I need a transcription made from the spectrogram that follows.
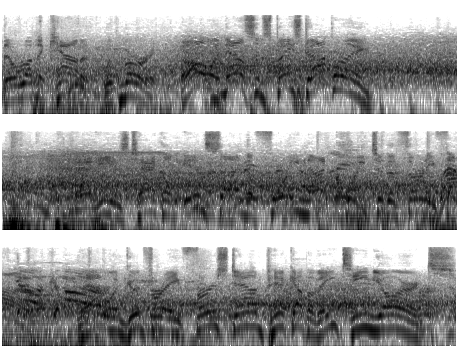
They'll run the counter with Murray. Oh, and now some space to operate. And he is tackled inside the 40, not to the 35. That one good for a first down pickup of 18 yards.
